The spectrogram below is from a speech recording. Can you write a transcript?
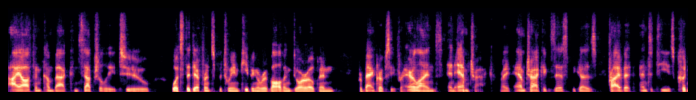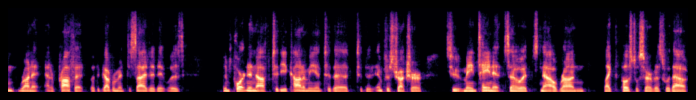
I often come back conceptually to what's the difference between keeping a revolving door open for bankruptcy for airlines and Amtrak, right? Amtrak exists because private entities couldn't run it at a profit, but the government decided it was important enough to the economy and to the to the infrastructure to maintain it. So it's now run like the postal service without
